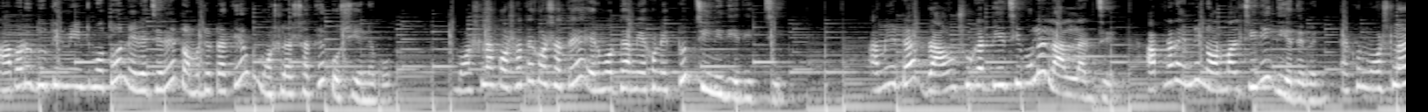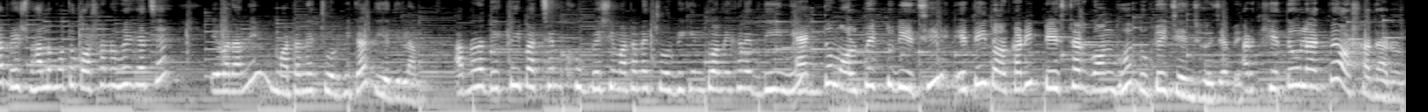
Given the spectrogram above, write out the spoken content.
আবারও দু তিন মিনিট মতো নেড়ে চেড়ে টমেটোটাকে মশলার সাথে কষিয়ে নেব। মশলা কষাতে কষাতে এর মধ্যে আমি এখন একটু চিনি দিয়ে দিচ্ছি। আমি এটা ব্রাউন সুগার দিয়েছি বলে লাল লাগছে। আপনারা এমনি নর্মাল চিনি দিয়ে দেবেন। এখন মশলা বেশ ভালো মতো কষানো হয়ে গেছে। এবার আমি মাটনের চর্বিটা দিয়ে দিলাম। আপনারা দেখতেই পাচ্ছেন খুব বেশি মাটনের চর্বি কিন্তু আমি এখানে দিইনি। একদম অল্প একটু দিয়েছি। এতেই তরকারির টেস্ট আর গন্ধ দুটোই চেঞ্জ হয়ে যাবে। আর খেতেও লাগবে অসাধারণ।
